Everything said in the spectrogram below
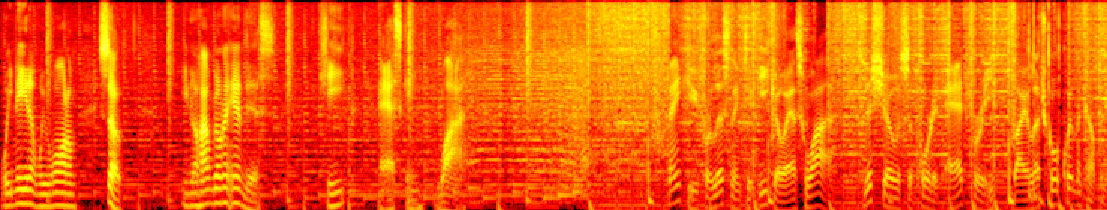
We need them. We want them. So you know how I'm going to end this. Keep asking why. Thank you for listening to EECO Ask Why. This show is supported ad-free by Electrical Equipment Company.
